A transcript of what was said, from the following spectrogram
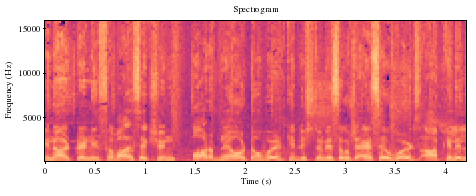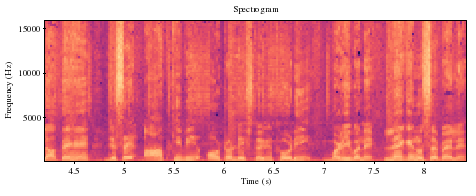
इन आर ट्रेंडिंग सवाल सेक्शन और अपने ऑटो वर्ल्ड की डिक्शनरी से कुछ ऐसे वर्ड्स आपके लिए लाते हैं, जिससे आपकी भी ऑटो डिक्शनरी थोड़ी बड़ी बने। लेकिन उससे पहले,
